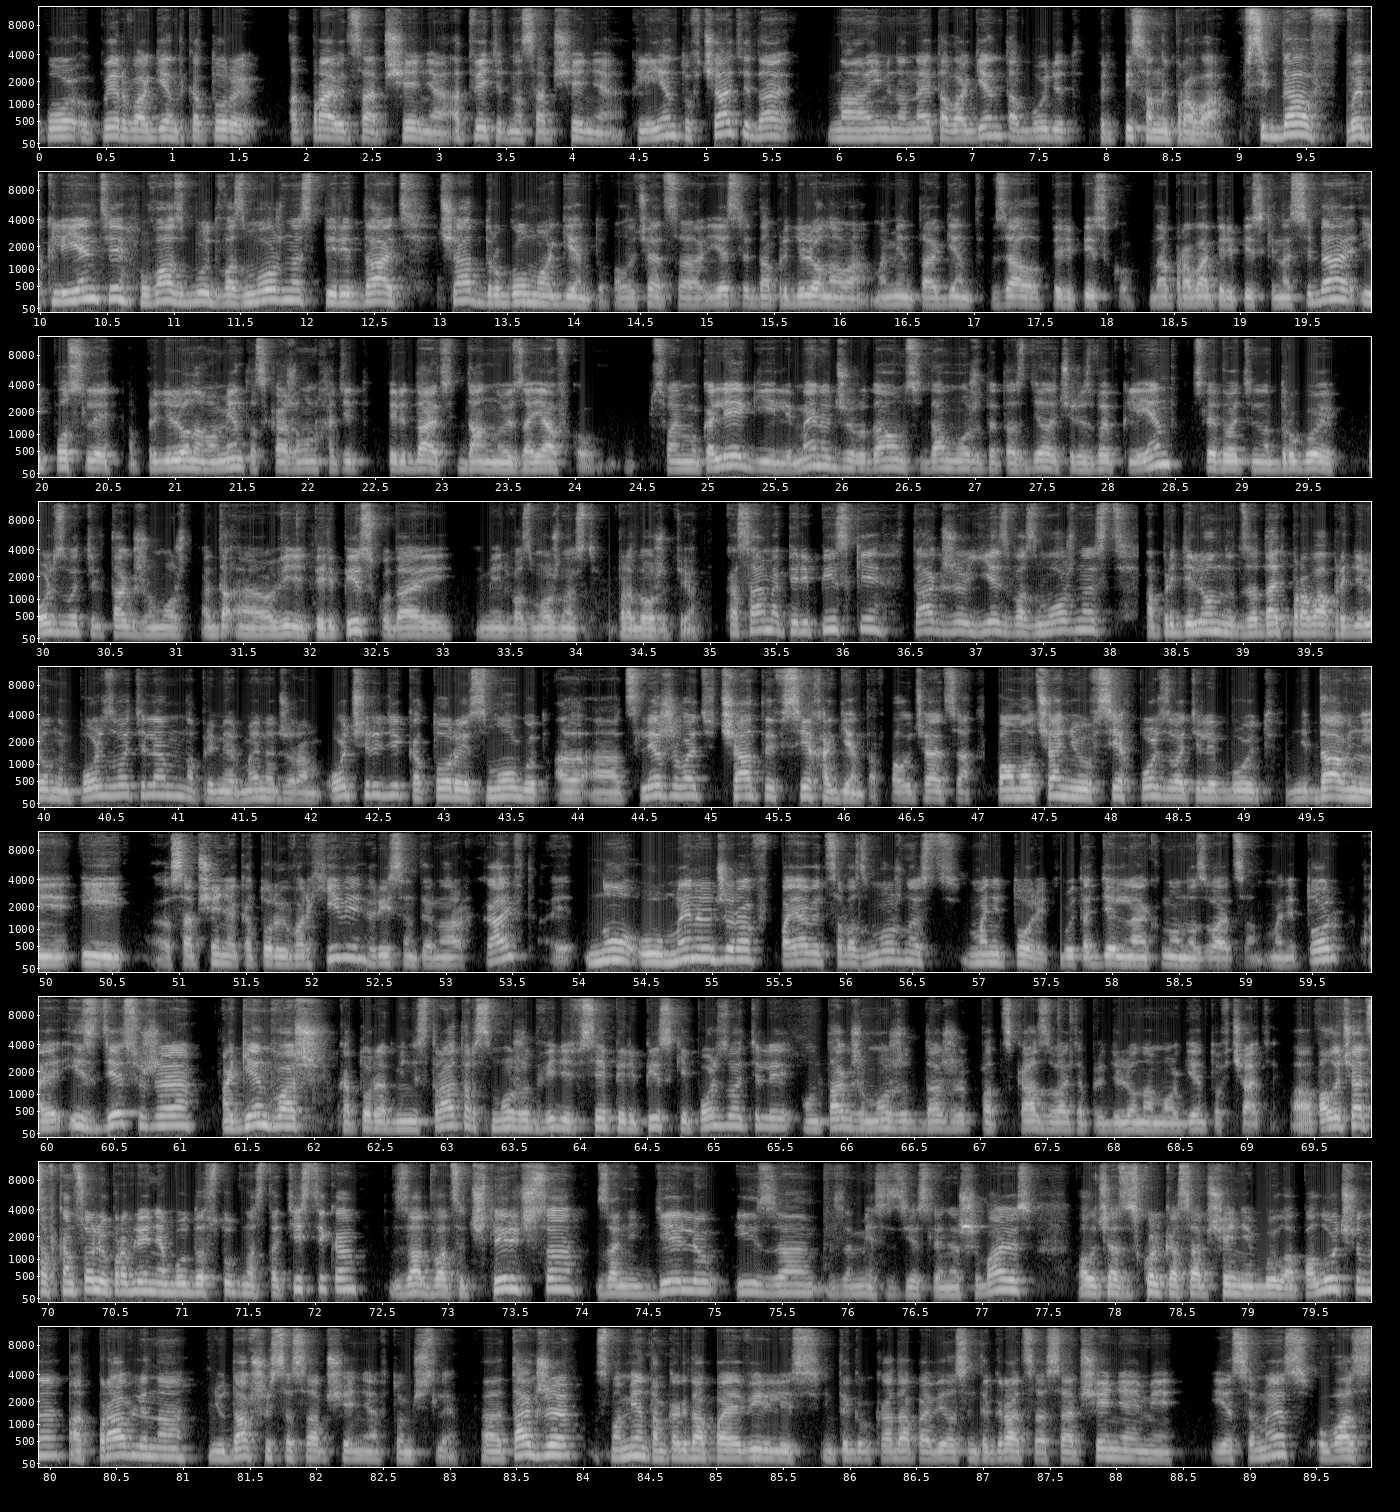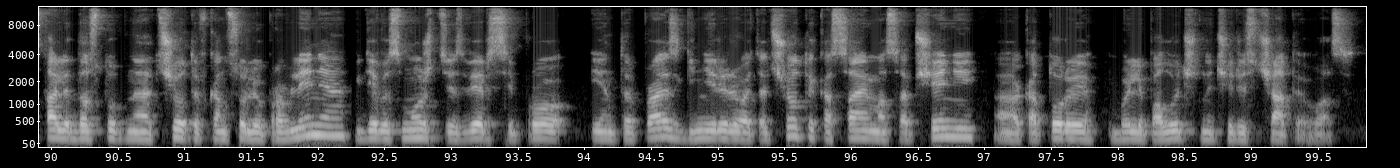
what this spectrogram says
первый агент, который отправит сообщение, ответит на сообщение клиенту в чате, да, на именно на этого агента будет предписаны права. Всегда в веб-клиенте у вас будет возможность передать чат другому агенту. Получается, если до определенного момента агент взял переписку, да, права переписки на себя, и после определенного момента, скажем, он хочет передать данную заявку своему коллеге или менеджеру, да, он всегда может это сделать через веб-клиент. Следовательно, другой пользователь также может э, э, увидеть переписку да, и иметь возможность продолжить ее. Касаемо переписки, также есть возможность определенно задать права определенным пользователям, например, менеджерам очереди, которые смогут а, отслеживать чаты всех агентов. Получается, по умолчанию всех пользователей будет недавние и сообщения, которые в архиве, recent and archived, э, но у менеджеров появится возможность мониторить. Будет отдельное окно, называется монитор, а, и здесь уже Агент ваш, который администратор, сможет видеть все переписки пользователей. Он также может даже подсказывать определенному агенту в чате. А, получается, в консоли управления будет доступна статистика за 24 часа, за неделю и за, за месяц, если я не ошибаюсь. Получается, сколько сообщений было получено, отправлено, неудавшиеся сообщения в том числе. А, также с моментом, когда, появились, когда появилась интеграция с сообщениями и SMS, у вас стали доступны отчеты в консоли управления, где вы сможете из версии Pro и Enterprise генерировать отчеты касаемо сообщений, а, которые были получены через чаты у вас,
